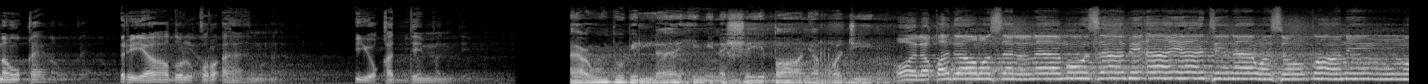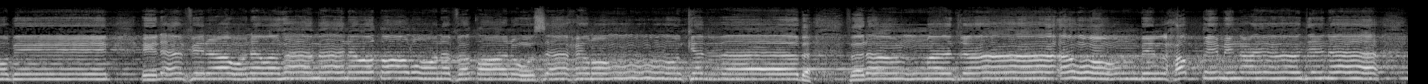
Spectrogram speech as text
موقع رياض القرآن يقدم. أعوذ بالله من الشيطان الرجيم. ولقد أرسلنا موسى بآياتنا وسلطان مبين إلى فرعون وهامان وقارون فقالوا ساحر كذاب فلما جاءهم بالحق من عندنا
